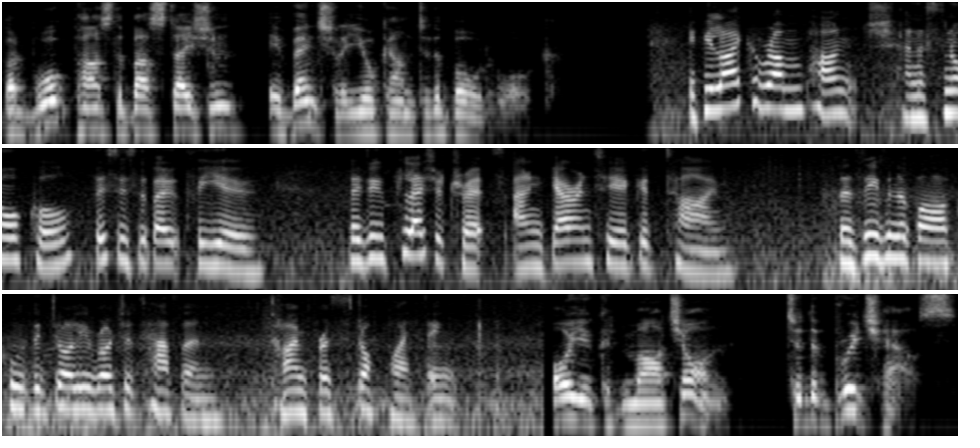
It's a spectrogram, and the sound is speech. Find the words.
But walk past the bus station, eventually you'll come to the boardwalk. If you like a rum punch and a snorkel, this is the boat for you. They do pleasure trips and guarantee a good time. There's even a bar called the Jolly Roger Tavern. Time for a stop, I think. Or you could march on to the Bridge House,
